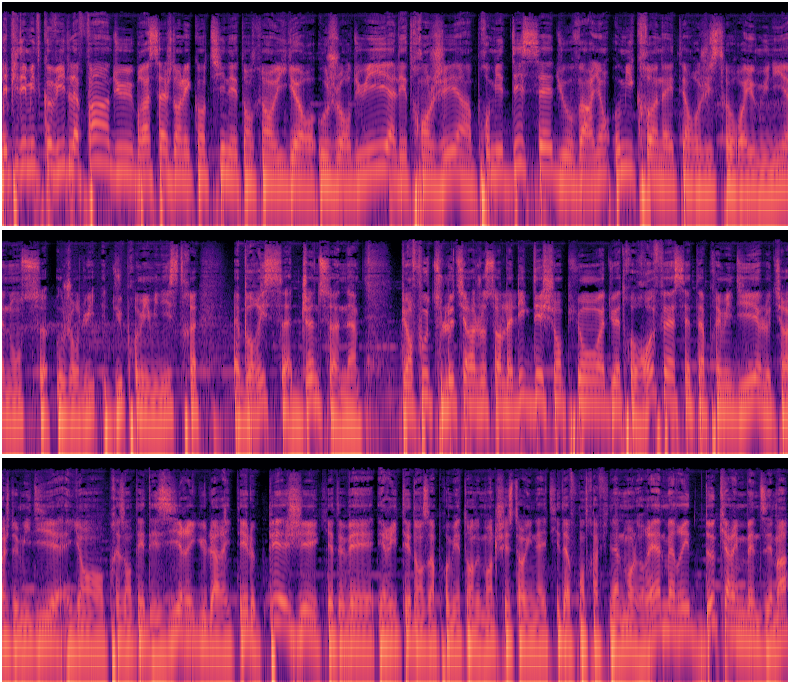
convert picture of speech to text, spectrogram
L'épidémie de Covid, la fin du brassage dans les cantines est entrée en vigueur aujourd'hui. À l'étranger, un premier décès du haut variant Omicron a été enregistré au Royaume-Uni, annonce aujourd'hui du Premier ministre Boris Johnson. Puis en foot, le tirage au sort de la Ligue des Champions a dû être refait cet après-midi. Le tirage de midi ayant présenté des irrégularités. Le PSG, qui avait hérité dans un premier temps de Manchester United, affrontera finalement le Real Madrid de Karim Benzema.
